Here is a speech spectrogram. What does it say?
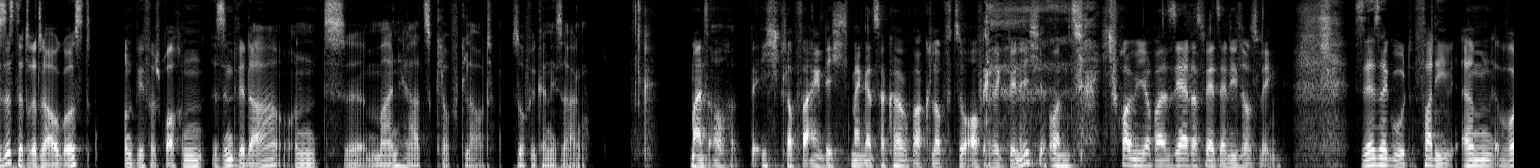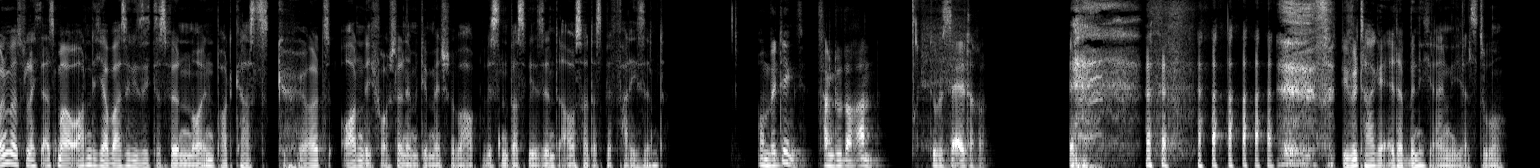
Es ist der 3. August und wie versprochen sind wir da und äh, mein Herz klopft laut. So viel kann ich sagen. Meins auch. Ich klopfe eigentlich, mein ganzer Körper klopft, so aufgeregt bin ich. Und ich freue mich aber sehr, dass wir jetzt endlich loslegen. Sehr, sehr gut. Fadi, ähm, wollen wir es vielleicht erstmal ordentlicherweise, wie sich das für einen neuen Podcast gehört, ordentlich vorstellen, damit die Menschen überhaupt wissen, was wir sind, außer dass wir Fadi sind? Unbedingt. Fang du doch an. Du bist der Ältere. wie viele Tage älter bin ich eigentlich als du?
